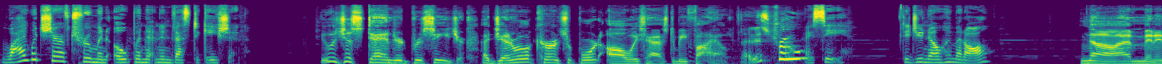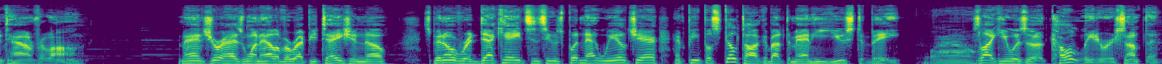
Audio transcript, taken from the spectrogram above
why would Sheriff Truman open an investigation? It was just standard procedure. A general occurrence report always has to be filed. That is true. I see. Did you know him at all? No, I haven't been in town for long. Man sure has one hell of a reputation, though. It's been over a decade since he was put in that wheelchair, and people still talk about the man he used to be. Wow. It's like he was a cult leader or something.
